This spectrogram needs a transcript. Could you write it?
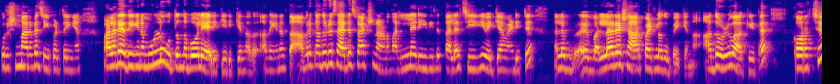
പുരുഷന്മാരുടെ ചീപ്പ് എടുത്തു കഴിഞ്ഞാൽ വളരെയധികം ഇങ്ങനെ മുള്ളു കുത്തുന്ന പോലെ ആയിരിക്കും ഇരിക്കുന്നത്. അതിങ്ങനെ അവർക്ക് അതൊരു സാറ്റിസ്ഫാക്ഷൻ ആണ്. നല്ല രീതിയിൽ തല ചീകി വെക്കാൻ വേണ്ടിയിട്ട് നല്ല വളരെ ഷാർപ്പായിട്ടുള്ളത് ഉപയോഗിക്കുന്ന. അത് ഒഴിവാക്കിയിട്ട് കുറച്ച്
